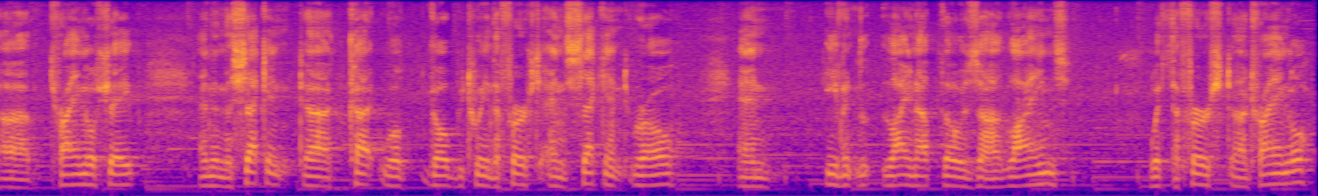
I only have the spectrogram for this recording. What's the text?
a triangle shape. And then the second uh, cut will go between the first and second row and even line up those uh, lines with the first uh, triangle.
